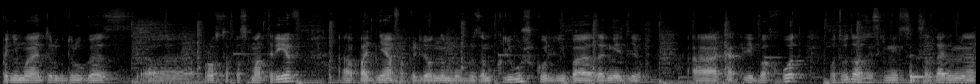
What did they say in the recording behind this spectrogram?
понимают друг друга, э, просто посмотрев, э, подняв определенным образом клюшку, либо замедлив э, как-либо ход. Вот вы должны стремиться к созданию именно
